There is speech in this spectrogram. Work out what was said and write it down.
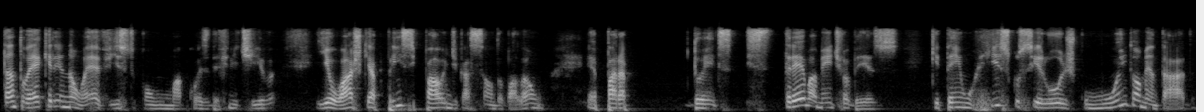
Tanto é que ele não é visto como uma coisa definitiva, e eu acho que a principal indicação do balão é para doentes extremamente obesos, que têm um risco cirúrgico muito aumentado,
